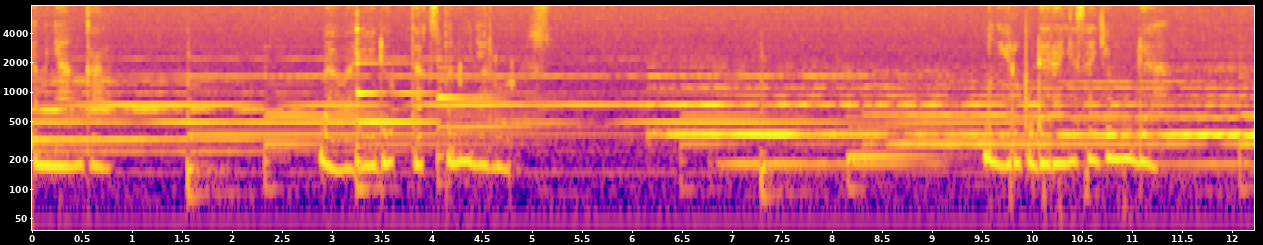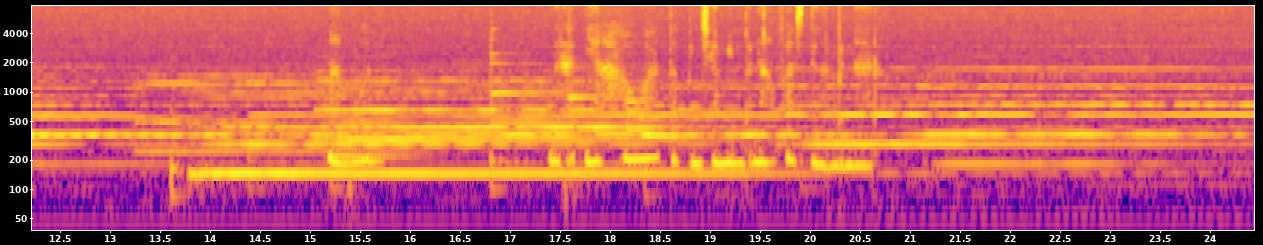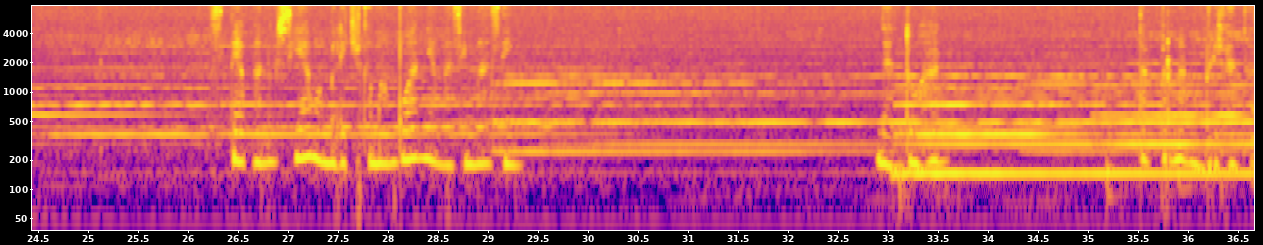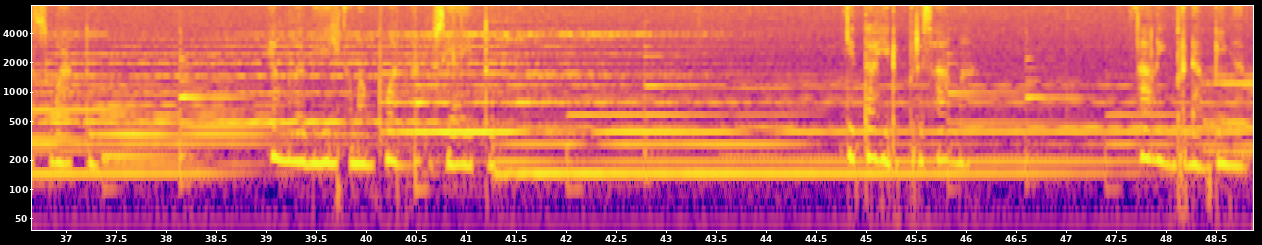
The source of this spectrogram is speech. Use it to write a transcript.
bisa menyangkal bahwa hidup tak sepenuhnya lurus. Menghirup udaranya saja mudah. Namun, beratnya hawa tak menjamin bernafas dengan benar. Setiap manusia memiliki kemampuannya masing-masing. Dan Tuhan tak pernah memberikan sesuatu yang melebihi kemampuan manusia itu. Kita hidup bersama, saling berdampingan.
